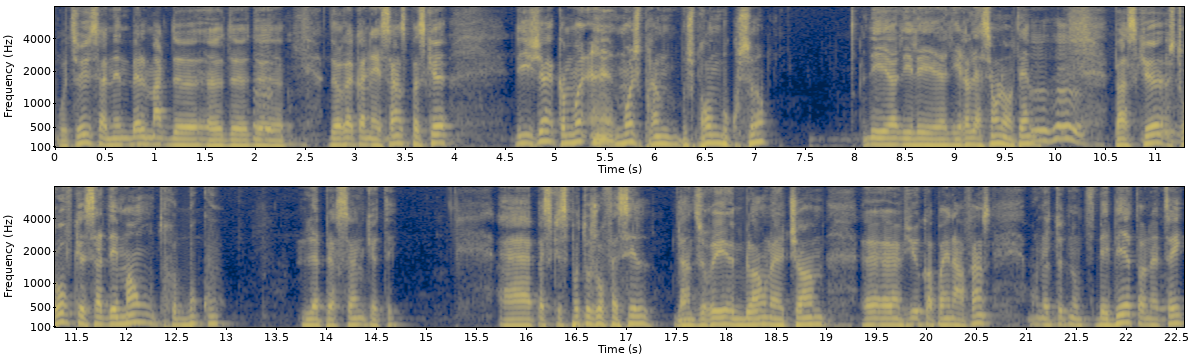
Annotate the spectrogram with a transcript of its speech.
Vois-tu, ça a une belle marque de, euh, de, de- de reconnaissance parce que les gens, comme moi, moi je, prends, je prône beaucoup ça. Les, euh, les- les- les relations long terme. Parce que je trouve que ça démontre beaucoup la personne que tu es. Parce que c'est pas toujours facile d'endurer une blonde, un chum, euh, un vieux copain d'enfance. On a toutes nos petites bébites, on a, tu sais.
